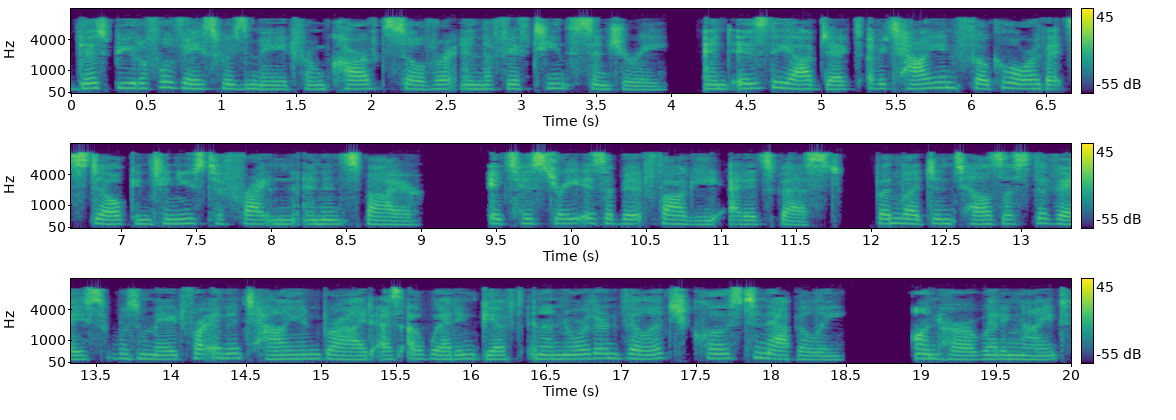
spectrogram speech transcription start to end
This beautiful vase was made from carved silver in the 15th century, and is the object of Italian folklore that still continues to frighten and inspire. Its history is a bit foggy at its best, but legend tells us the vase was made for an Italian bride as a wedding gift in a northern village close to Napoli. On her wedding night,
